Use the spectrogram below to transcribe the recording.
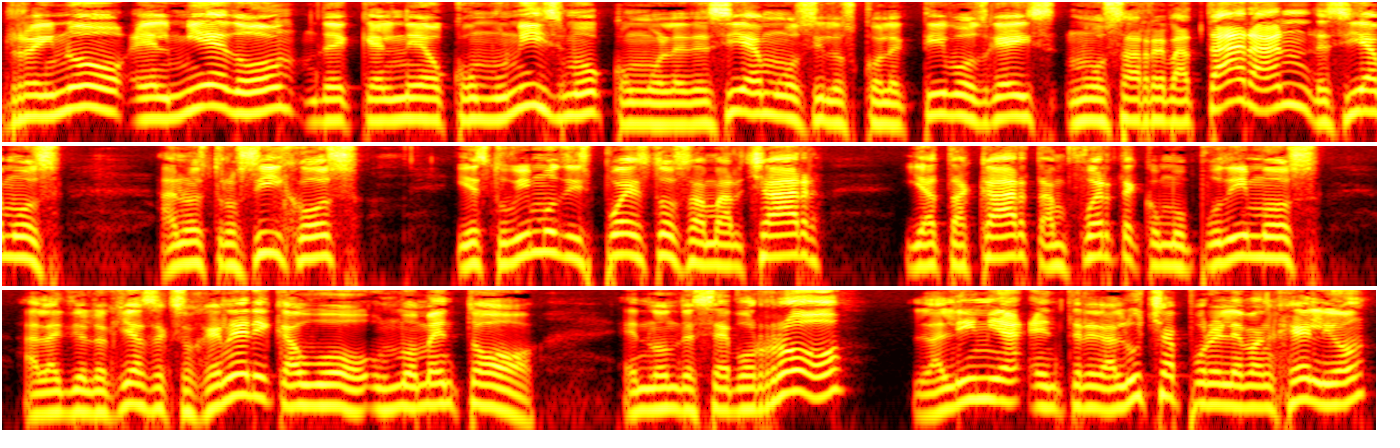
Reinó el miedo de que el neocomunismo, como le decíamos, y los colectivos gays nos arrebataran, decíamos, a nuestros hijos y estuvimos dispuestos a marchar y atacar tan fuerte como pudimos a la ideología sexogenérica. Hubo un momento en donde se borró la línea entre la lucha por el Evangelio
